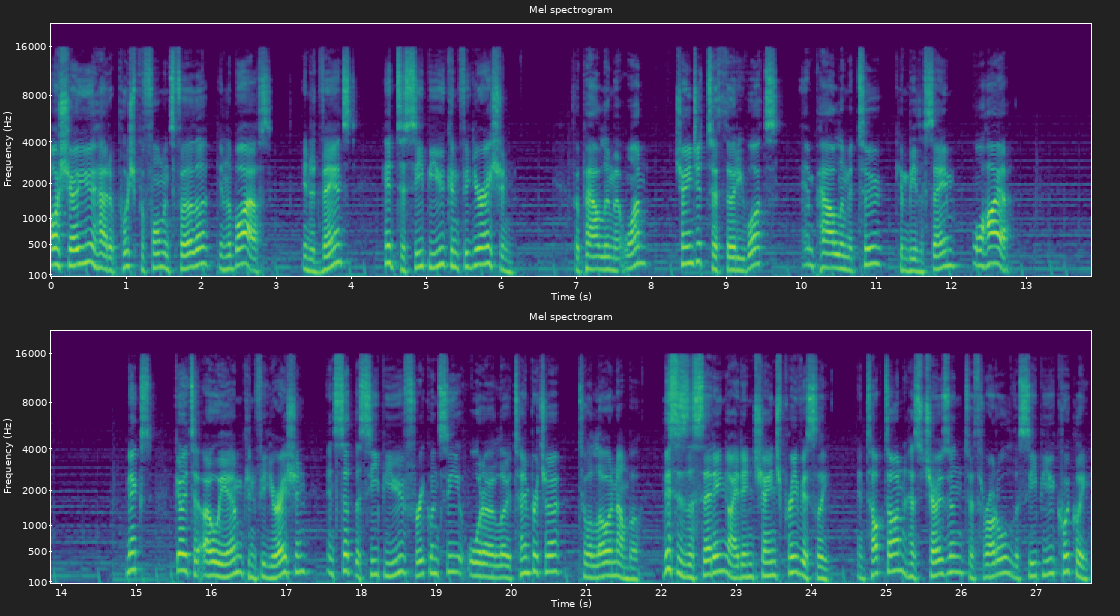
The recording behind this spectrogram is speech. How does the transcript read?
I'll show you how to push performance further in the BIOS. In advanced, head to CPU configuration. For power limit 1, change it to 30 watts, and power limit 2 can be the same or higher. Next, go to OEM configuration and set the CPU frequency auto low temperature to a lower number. This is the setting I didn't change previously, and Topton has chosen to throttle the CPU quickly.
